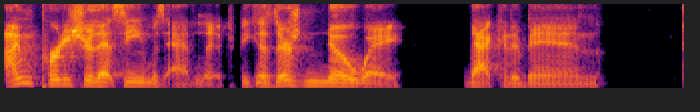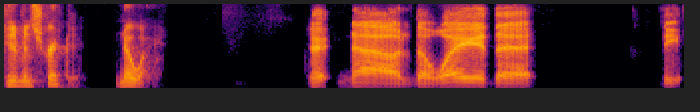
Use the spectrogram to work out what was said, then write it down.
i'm pretty sure that scene was ad-libbed because there's no way that could have been could have been scripted. No way. No, the way that the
